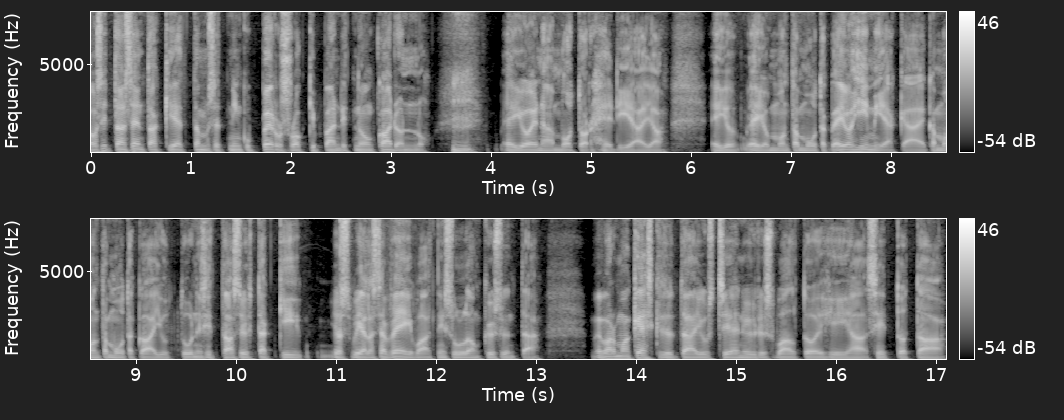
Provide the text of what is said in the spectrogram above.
Osittain sen takia, että tämmöiset niin perusrockibändit, ne on kadonnut. Hmm. Ei ole enää Motorheadia ja ei ole, ei ole monta muuta, ei ole himiäkään eikä monta muutakaan juttua, niin sitten taas yhtäkkiä, jos vielä sä veivaat, niin sulle on kysyntää. Me varmaan keskitytään just siihen Yhdysvaltoihin ja sitten tota,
